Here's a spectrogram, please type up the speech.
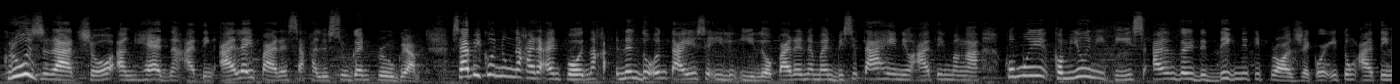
Cruz Racho, ang head ng ating Alay para sa Kalusugan Program. Sabi ko nung nakaraan po, naka, nandoon tayo sa Iloilo para naman bisitahin yung ating mga commu- communities under the Dignity Project or itong ating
